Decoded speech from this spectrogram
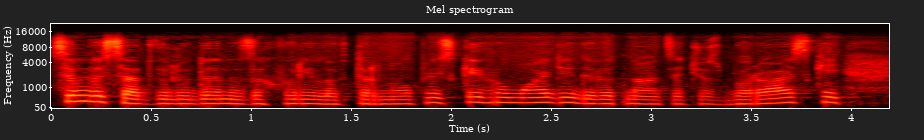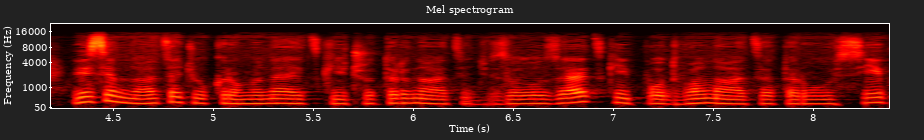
72 людини захворіли в Тернопільській громаді, 19 у Збаразькій, 18 у Кременецькій, 14 в Залозецькій, по 12 осіб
